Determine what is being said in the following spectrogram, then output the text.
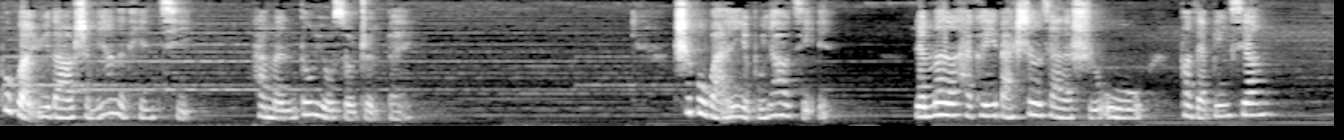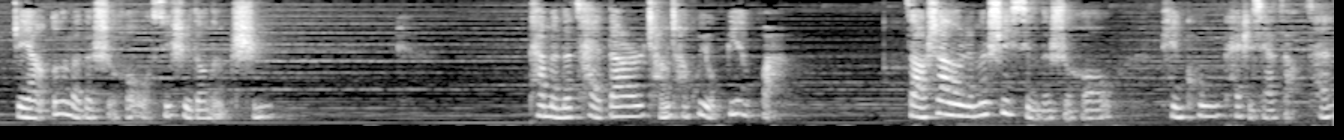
不管遇到什么样的天气，他们都有所准备。吃不完也不要紧，人们还可以把剩下的食物放在冰箱，这样饿了的时候随时都能吃。他们的菜单儿常常会有变化。早上人们睡醒的时候，天空开始下早餐，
